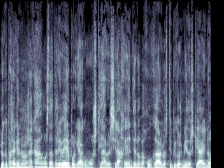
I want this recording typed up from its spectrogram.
Lo que pasa es que no nos acabamos de atrever porque era como, hostia, a ver si la gente nos va a juzgar, los típicos miedos que hay, ¿no?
